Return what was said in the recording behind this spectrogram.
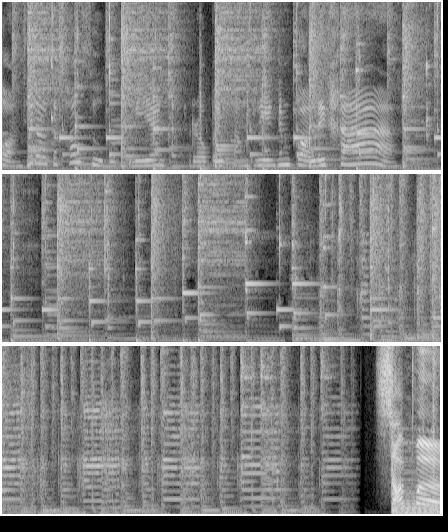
ก่อนที่เราจะเข้าสู่บทเรียน เราไปฟังเพลงกันก่อนเลยค่ะ Summer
